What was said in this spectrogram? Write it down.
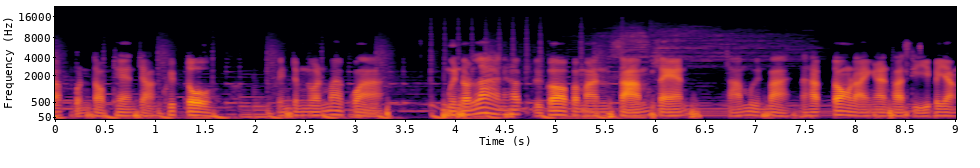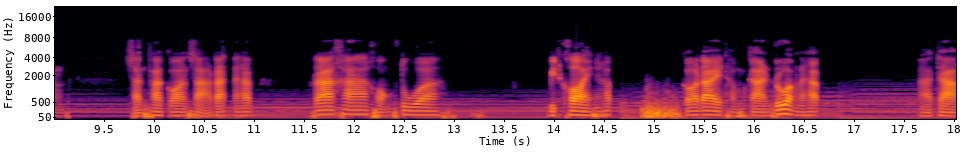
รับผลตอบแทนจากคริปโต เป็นจำนวนมากกว่าหมื่นดอลลาร์นะครับ หรือก็ประมาณ3 3 0 0 0 0 บาทนะครับ ต้องรายงานภาษีไปยังสรรพากรสหรัฐนะครับ ราคาของตัวบิตคอยนะครับ ก็ได้ทำการร่วงนะครับาจาก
